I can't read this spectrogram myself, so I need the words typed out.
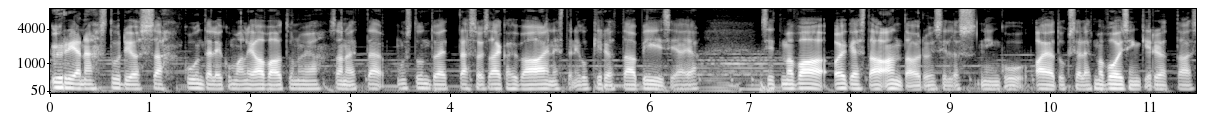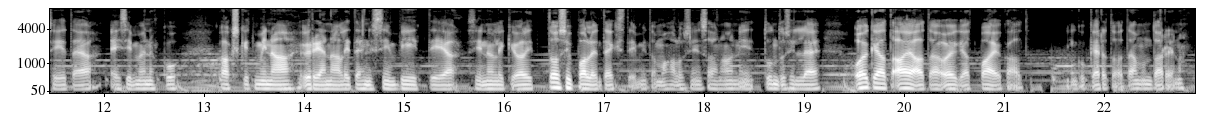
Yrjänä studiossa kuunteli, kun mä olin avautunut ja sanoi, että musta tuntuu, että tässä olisi aika hyvää aineesta niin kuin kirjoittaa biisiä ja sitten mä vaan oikeastaan antauduin sille niin kuin ajatukselle, että mä voisin kirjoittaa siitä ja ei siinä mennyt kuin 20 minaa. Yrjänä oli tehnyt siinä viittiä ja siinä olikin oli tosi paljon tekstiä, mitä mä halusin sanoa, niin tuntui silleen oikealta ajalta ja oikealta paikalta niin kuin kertoo tämä mun tarina.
